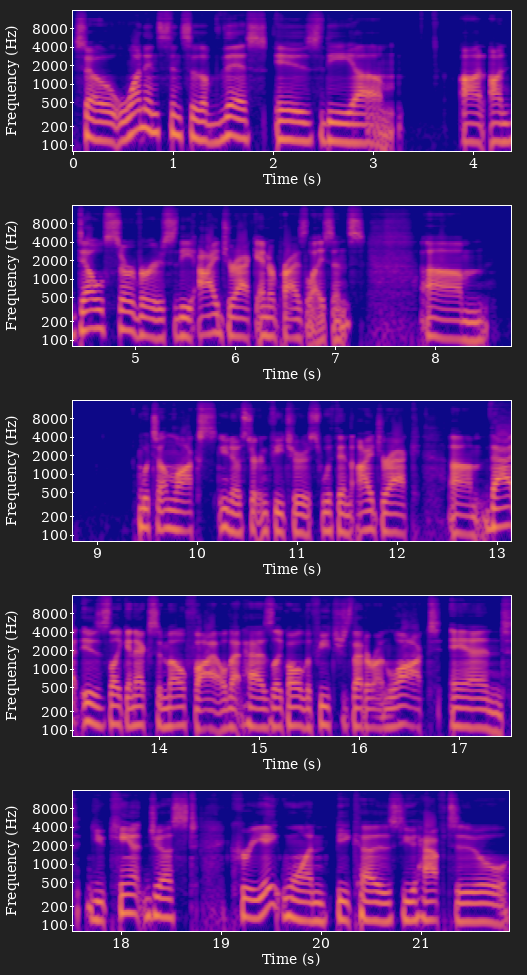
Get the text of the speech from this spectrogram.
So one instance of this is the um, on on Dell servers the iDRAC enterprise license. Um, which unlocks you know certain features within iDRAC. Um, that is like an XML file that has like all the features that are unlocked, and you can't just create one because you have to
